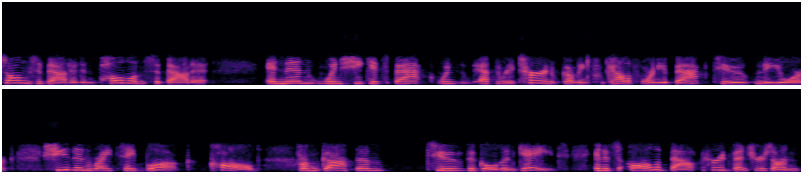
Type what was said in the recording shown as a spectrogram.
songs about it and poems about it. And then when she gets back, when at the return of coming from California back to New York, she then writes a book called From Gotham to the Golden Gate. And it's all about her adventures on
